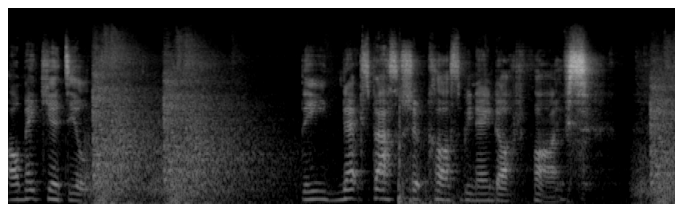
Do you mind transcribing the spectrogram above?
I'll make you a deal. The next battleship class will be named after fives.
